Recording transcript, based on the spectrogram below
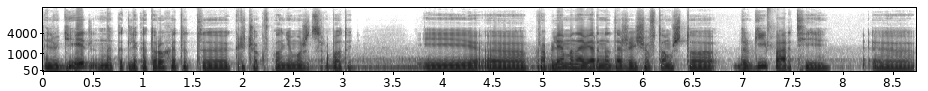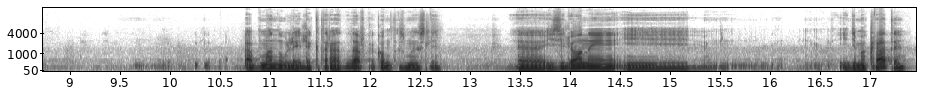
людей, для которых этот э, крючок вполне может сработать. И э, проблема, наверное, даже еще в том, что другие партии э, обманули электорат, да, в каком-то смысле. Э, и зеленые, и, и демократы —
